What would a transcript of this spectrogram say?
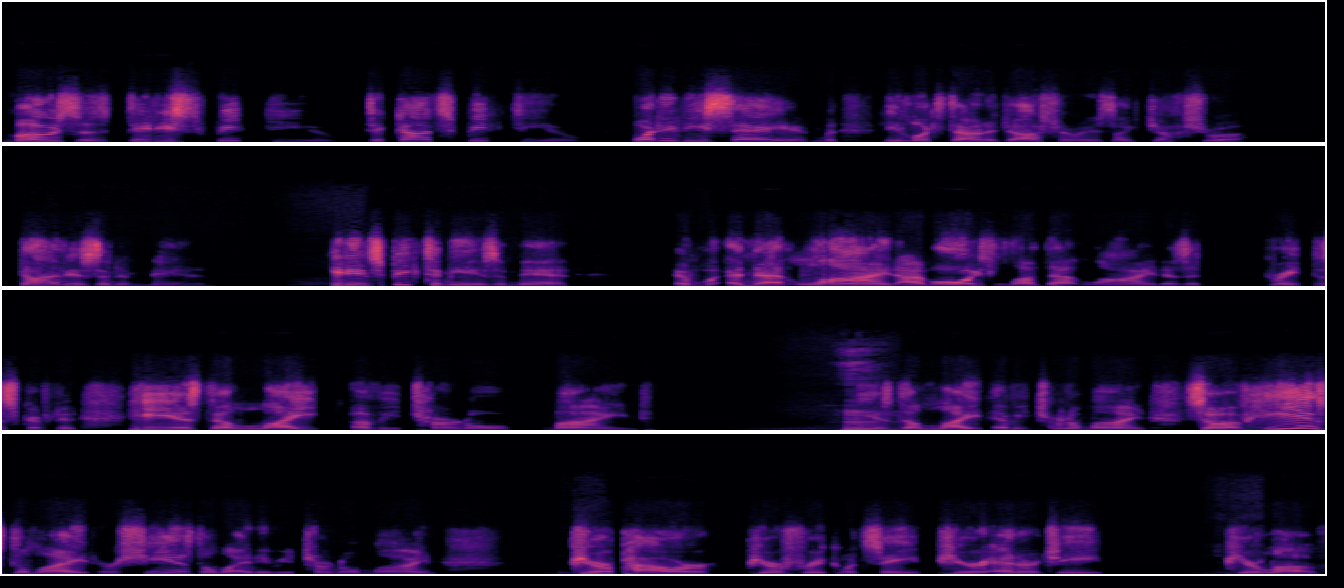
Moses, did he speak to you? Did God speak to you? What did he say? And he looks down at Joshua. and He's like, Joshua, God isn't a man. He didn't speak to me as a man. And, and that line, I've always loved that line as a great description. He is the light of eternal mind. He Hmm. is the light of eternal mind. So if he is the light or she is the light of eternal mind, pure power, pure frequency, pure energy, pure love.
